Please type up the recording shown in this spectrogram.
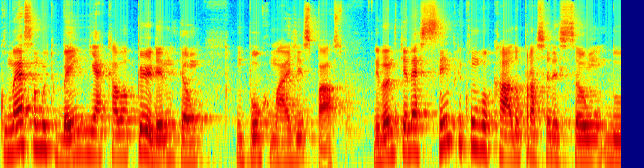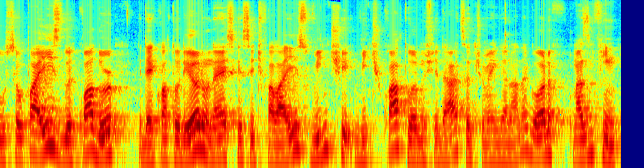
começa muito bem e acaba perdendo então um pouco mais de espaço. Lembrando que ele é sempre convocado para a seleção do seu país, do Equador. Ele é equatoriano, né? Esqueci de falar isso, 20, 24 anos de idade, se eu não estiver enganado agora. Mas enfim,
